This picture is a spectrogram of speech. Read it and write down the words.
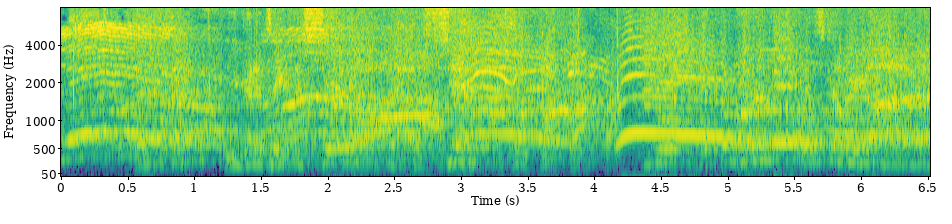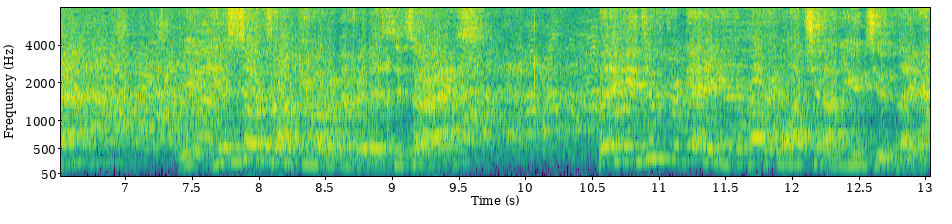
Yeah. You're gonna take the shirt off now. Shit. You to get the motorboat? What's going on? All right. You- You're so drunk you won't remember this. It's all right. But if you do forget it, you can probably watch it on YouTube later.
